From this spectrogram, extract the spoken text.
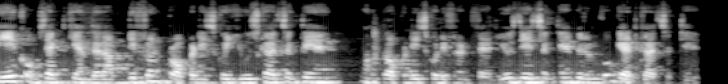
एक ऑब्जेक्ट के अंदर आप डिफरेंट प्रॉपर्टीज़ को यूज़ कर सकते हैं, उन प्रॉपर्टीज़ को डिफरेंट वैल्यूज़ दे सकते हैं, फिर उनको गेट कर सकते हैं।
